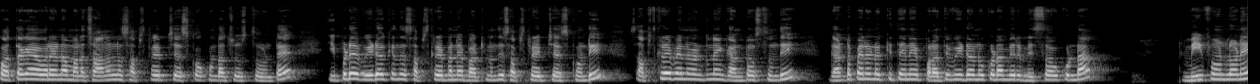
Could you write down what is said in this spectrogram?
కొత్తగా ఎవరైనా మన ఛానల్ను సబ్స్క్రైబ్ చేసుకోకుండా చూస్తూ ఉంటే ఇప్పుడే వీడియో కింద సబ్స్క్రైబ్ అనే బటన్ ఉంది సబ్స్క్రైబ్ చేసుకోండి. సబ్స్క్రైబ్ అయిన వెంటనే గంట వస్తుంది. గంట పైన నొక్కితేనే ప్రతి వీడియోను కూడా మీరు మిస్ అవ్వకుండా మీ ఫోన్లోనే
